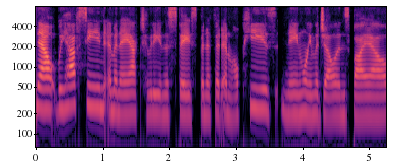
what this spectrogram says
Now, we have seen M&A activity in the space benefit MLPs, namely Magellan's buyout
